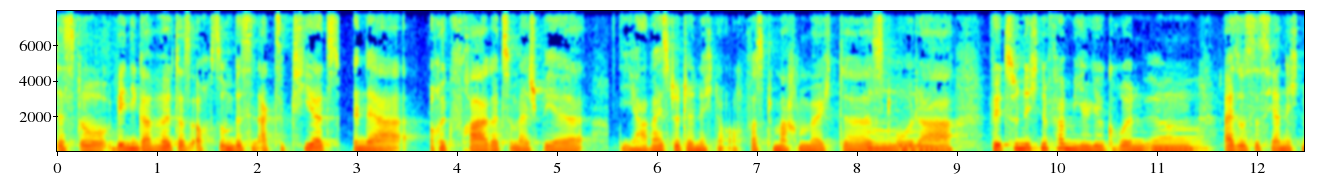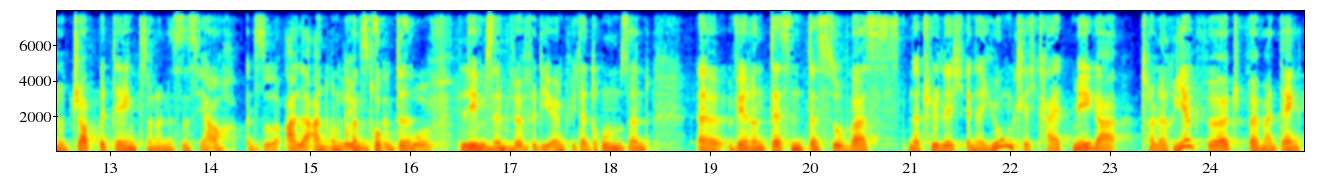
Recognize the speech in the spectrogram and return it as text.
desto weniger wird das auch so ein bisschen akzeptiert. In der Rückfrage zum Beispiel, ja, weißt du denn nicht noch, was du machen möchtest? Oder willst du nicht eine Familie gründen? Ja. Also es ist ja nicht nur jobbedingt, sondern es ist ja auch also alle anderen Konstrukte, Lebensentwurf. Lebensentwürfe, die irgendwie da drum sind. Äh, währenddessen, dass sowas natürlich in der Jugendlichkeit mega toleriert wird, weil man denkt,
